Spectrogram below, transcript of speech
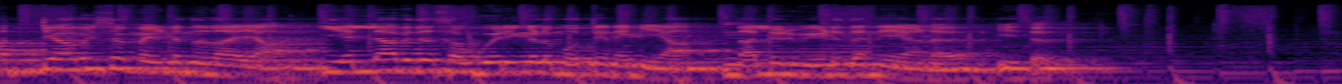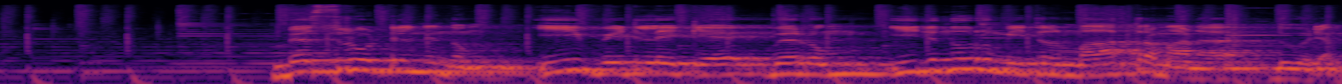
അത്യാവശ്യം വേണ്ടുന്നതായ എല്ലാവിധ സൗകര്യങ്ങളും ഒത്തിണങ്ങിയ നല്ലൊരു വീട് തന്നെയാണ് ഇത്. ബസ് റൂട്ടിൽ നിന്നും ഈ വീട്ടിലേക്ക് വെറും ഇരുന്നൂറ് മീറ്റർ മാത്രമാണ് ദൂരം.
